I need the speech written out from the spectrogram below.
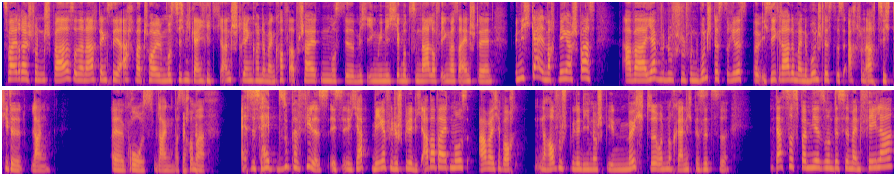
zwei, drei Stunden Spaß und danach denkst du dir, ach, war toll, musste ich mich gar nicht richtig anstrengen, konnte meinen Kopf abschalten, musste mich irgendwie nicht emotional auf irgendwas einstellen. Finde ich geil, macht mega Spaß. Aber ja, wenn du schon von Wunschliste redest, ich sehe gerade, meine Wunschliste ist 88 Titel lang. Äh, groß, lang, was auch immer. es ist halt super viel. Es ist, ich habe mega viele Spiele, die ich abarbeiten muss, aber ich habe auch einen Haufen Spiele, die ich noch spielen möchte und noch gar nicht besitze. Das ist bei mir so ein bisschen mein Fehler.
